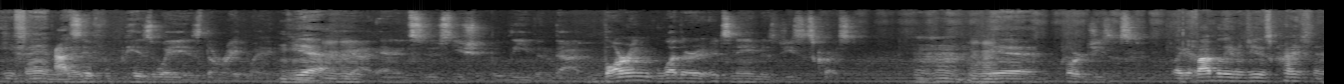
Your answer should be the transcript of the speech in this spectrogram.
he's saying as like, if his way is the right way. Mhm. yeah. Mhm. Yeah, and it's just, you should believe in that, barring whether its name is Jesus Christ hmm Mhm. Yeah. or Jesus. Like if I believe in Jesus Christ and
